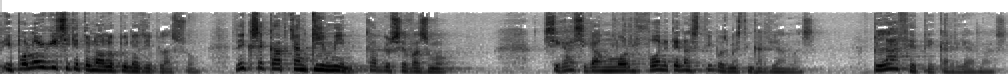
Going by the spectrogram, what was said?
Υπολόγισε και τον άλλο που είναι δίπλα σου. Δείξε κάποιαν τιμή, κάποιο σεβασμό. Σιγά σιγά μορφώνεται ένας τύπος μες στην καρδιά μας. Πλάθεται η καρδιά μας.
